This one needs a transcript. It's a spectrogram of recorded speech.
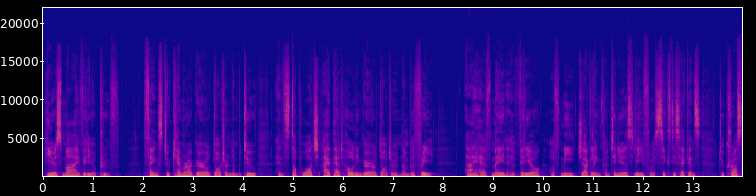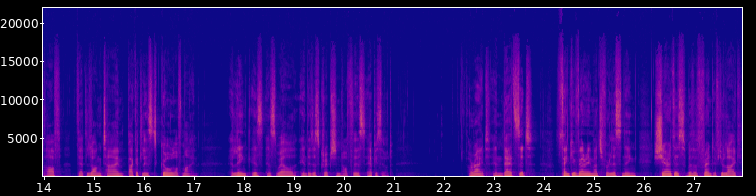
Here's my video proof. Thanks to camera girl daughter number 2 and stopwatch iPad holding girl daughter number 3. I have made a video of me juggling continuously for 60 seconds to cross off that long time bucket list goal of mine. A link is as well in the description of this episode. All right, and that's it. Thank you very much for listening. Share this with a friend if you like.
